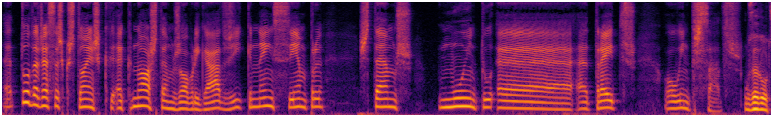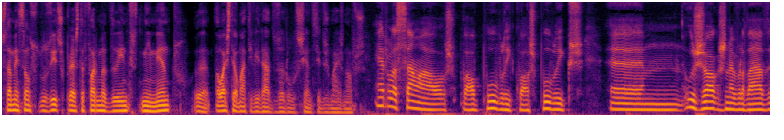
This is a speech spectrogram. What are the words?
uh, todas essas questões que, a que nós estamos obrigados e que nem sempre estamos muito atreitos ou interessados. Os adultos também são seduzidos por esta forma de entretenimento eh, ou esta é uma atividade dos adolescentes e dos mais novos? Em relação aos, ao público, aos públicos, ehm, os jogos, na verdade,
